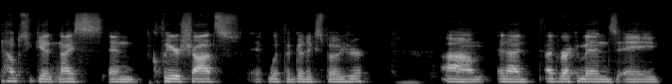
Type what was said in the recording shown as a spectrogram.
helps you get nice and clear shots with a good exposure. Um, and I'd I'd recommend a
